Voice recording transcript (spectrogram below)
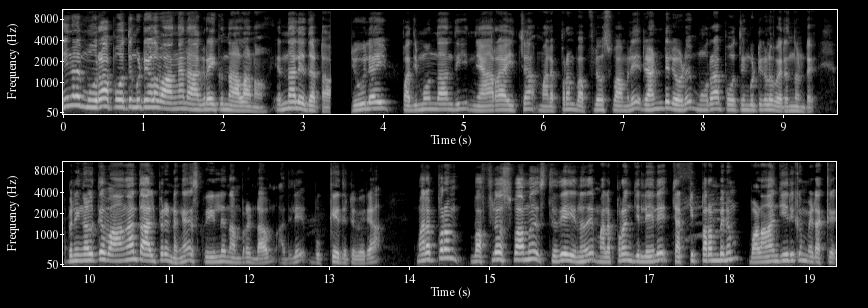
നിങ്ങൾ മുറ പോത്തുംകുട്ടികളെ വാങ്ങാൻ ആഗ്രഹിക്കുന്ന ആളാണോ? എന്നാൽ ഇതട്ടോ. ജൂലൈ പതിമൂന്നാം തീയതി ഞായറാഴ്ച മലപ്പുറം ബഫ്ലോസ് ഫാമിൽ രണ്ട് ലോഡ് മുറ പോത്തുംകുട്ടികൾ വരുന്നുണ്ട്. അപ്പോൾ നിങ്ങൾക്ക് വാങ്ങാൻ താല്പര്യം ഉണ്ടെങ്കിൽ സ്ക്രീനിൽ നമ്പർ ഉണ്ടാവും. അതിൽ ബുക്ക് ചെയ്തിട്ട് വരിക. മലപ്പുറം ബഫ്ലോസ് ഫാം സ്ഥിതി ചെയ്യുന്നത് മലപ്പുറം ജില്ലയിൽ ചട്ടിപ്പറമ്പിനും വളാഞ്ചേരിക്കും ഇടയ്ക്ക്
